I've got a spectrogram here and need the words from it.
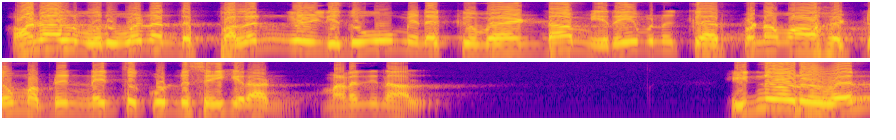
ஆனால் ஒருவன் அந்த பலன்கள் எதுவும் எனக்கு வேண்டாம் இறைவனுக்கு அர்ப்பணமாகட்டும் அப்படின்னு நினைத்துக் கொண்டு செய்கிறான் மனதினால். இன்னொருவன்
